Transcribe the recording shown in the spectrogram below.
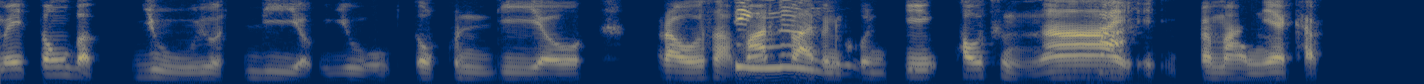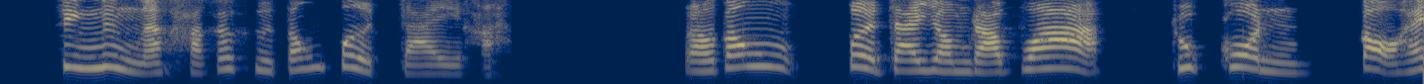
ไม่ต้องแบบอยู่โดดเดี่ยวอยู่ตัวคนเดียว เราสามารถสิ่งหนึ่งกลายเป็นคนที่เข้าถึงง่ายประมาณเนี้ยครับ สิ่งหนึ่งนะคะ ก็คือต้องเปิดใจค่ะ เราต้องเปิดใจยอมรับว่าทุกคนต่อให้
